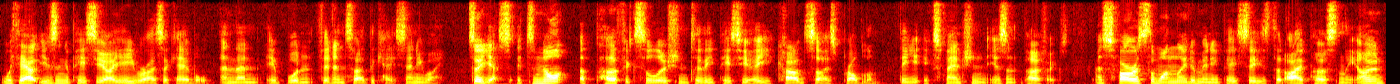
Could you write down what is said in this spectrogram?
without using a PCIe riser cable, and then it wouldn't fit inside the case anyway. So yes, it's not a perfect solution to the PCIe card size problem. The expansion isn't perfect. As far as the 1 litre mini PCs that I personally own,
